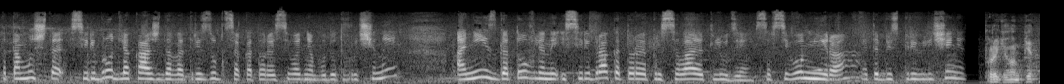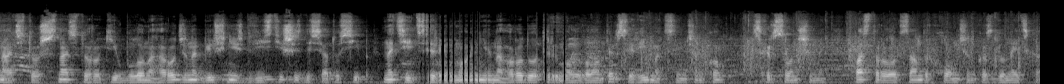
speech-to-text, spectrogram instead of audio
потому что серебро для каждого трезубца, которые сегодня будут вручены, они изготовлены из серебра, которое присылают люди со всего мира. Это без преувеличения. Протягом 15-16 років було нагороджено більш ніж 260 осіб. На цій церемонії нагороду отримали волонтер Сергій Максимченко з Херсонщини, пастор Олександр Хомченко з Донецька,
